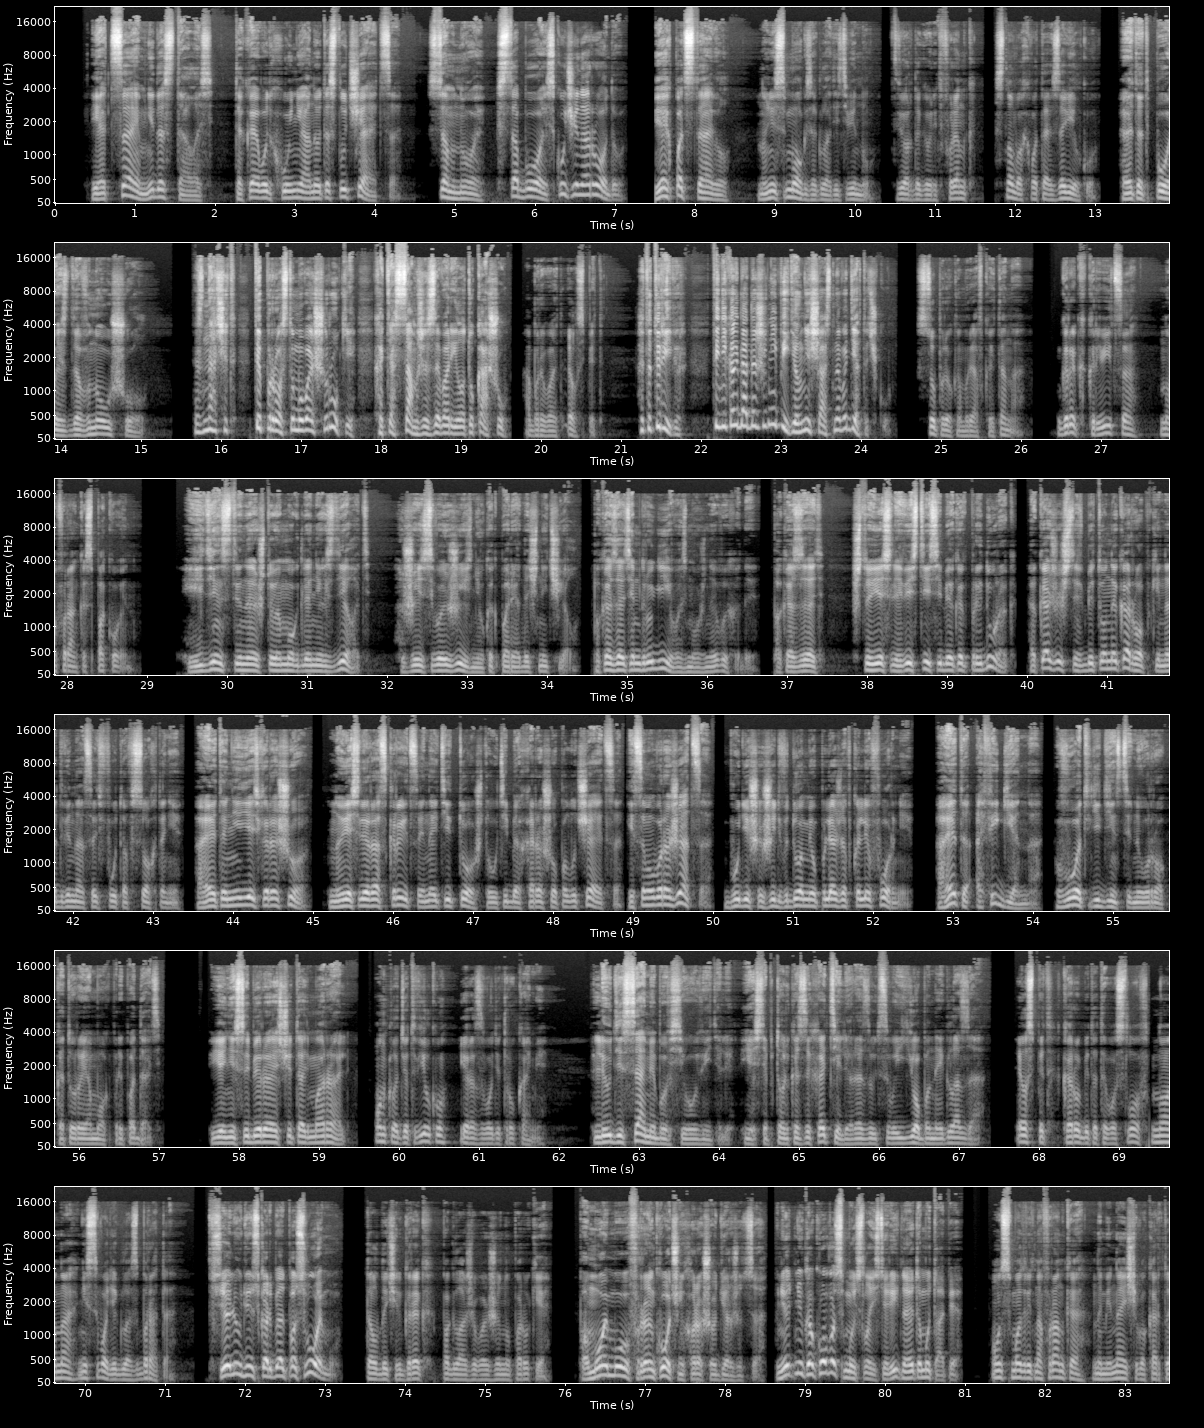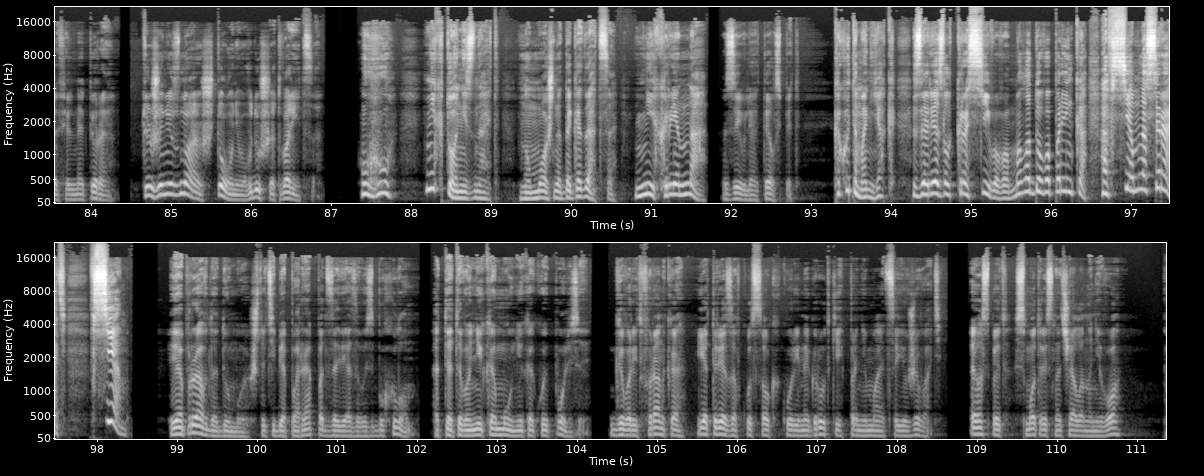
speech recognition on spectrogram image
И отца им не досталось. Такая вот хуйня, но это случается. Со мной, с тобой, с кучей народу. Я их подставил, но не смог загладить вину, твердо говорит Фрэнк, снова хватая за вилку. Этот поезд давно ушел. Значит, ты просто умываешь руки, хотя сам же заварил эту кашу, обрывает Элспет. Этот Ривер, ты никогда даже не видел несчастного деточку. С упреком рявкает она. Грег кривится, но Франко спокоен. Единственное, что я мог для них сделать, Жить своей жизнью, как порядочный чел. Показать им другие возможные выходы. Показать, что если вести себя как придурок, окажешься в бетонной коробке на 12 футов в Сохтоне. А это не есть хорошо. Но если раскрыться и найти то, что у тебя хорошо получается, и самовыражаться, будешь жить в доме у пляжа в Калифорнии. А это офигенно. Вот единственный урок, который я мог преподать. Я не собираюсь читать мораль. Он кладет вилку и разводит руками. Люди сами бы все увидели, если б только захотели разуть свои ебаные глаза. Элспет коробит от его слов, но она не сводит глаз брата. «Все люди скорбят по-своему», — толдычит Грег, поглаживая жену по руке. По-моему, Фрэнк очень хорошо держится. Нет никакого смысла истерить на этом этапе. Он смотрит на Франка, наминающего картофельное пюре. Ты же не знаешь, что у него в душе творится. Угу, никто не знает, но можно догадаться. Ни хрена, заявляет Элспид. Какой-то маньяк зарезал красивого молодого паренька, а всем насрать! Всем! Я правда думаю, что тебе пора подзавязывать с бухлом. От этого никому никакой пользы. — говорит Франко и, отрезав кусок куриной грудки, принимается ее жевать. Элспет смотрит сначала на него,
